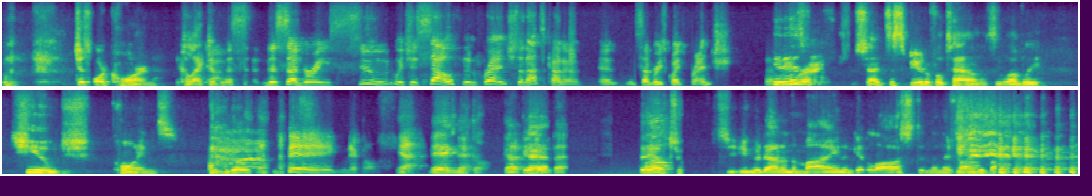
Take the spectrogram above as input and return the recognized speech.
just or corn Yeah, collectively. the, the Sudbury Sud, which is south in French, so that's kind of and Sudbury's quite French. That It work. French. It's a beautiful town. It's lovely, huge coins. You can go. big nickels. Yeah, big nickel. Got a picture Yeah. with that. They Well- have tours. You you can go down in the mine and get lost, and then they find you. By-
